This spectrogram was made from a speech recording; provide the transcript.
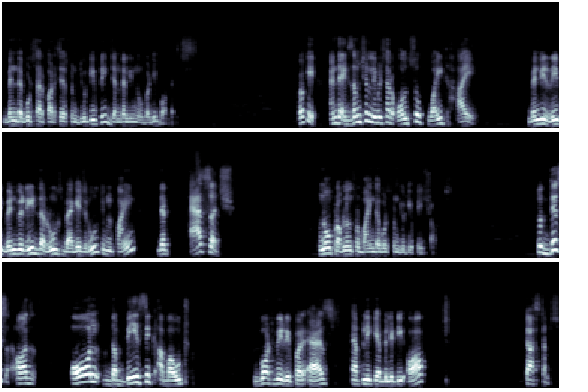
when the goods are purchased from duty free, generally nobody bothers. Okay. And the exemption limits are also quite high. When we read when we read the rules, baggage rules, you will find that as such, no problems for buying the goods from duty free shops. So this was all the basic about what we refer as applicability of customs.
